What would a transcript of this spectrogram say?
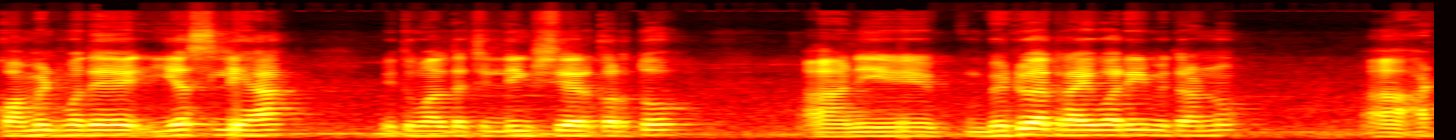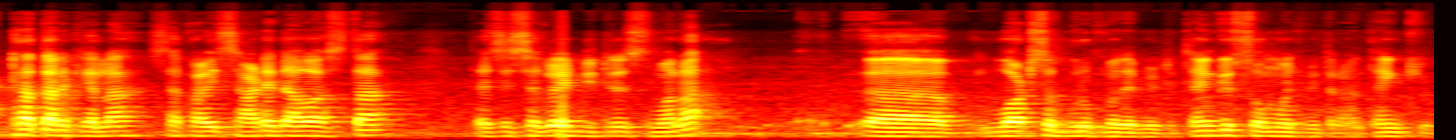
कॉमेंटमध्ये यस लिहा. मी तुम्हाला त्याची लिंक शेअर करतो. आणि भेटूयात रविवारी मित्रांनो. अठरा तारखेला सकाळी साडे दहा वाजता. त्याचे सगळे डिटेल्स तुम्हाला व्हॉट्सअप ग्रुपमध्ये भेटेल. थँक्यू सो मच मित्रांनो. Thank you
